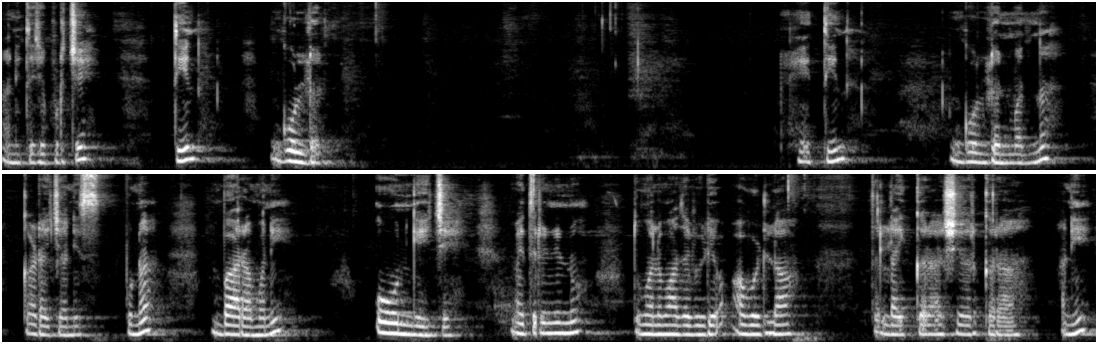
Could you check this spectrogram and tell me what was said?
आणि त्याच्या पुढचे तीन गोल्डन. हे तीन गोल्डनमधनं काढायचे आणि पुन्हा बारा मणी ओवून घ्यायचे. मैत्रिणींनो तुम्हाला माझा व्हिडिओ आवडला तर लाईक करा शेअर करा आणि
